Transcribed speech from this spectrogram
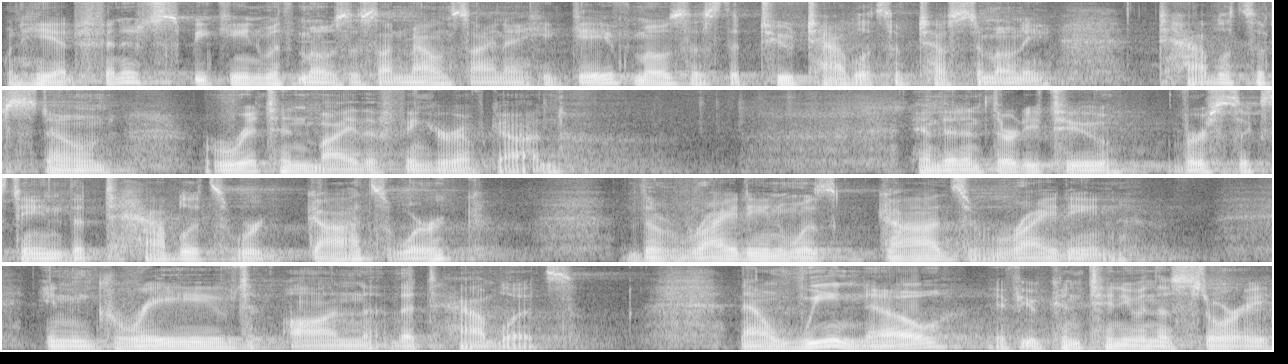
when he had finished speaking with Moses on Mount Sinai, he gave Moses the two tablets of testimony, tablets of stone written by the finger of God. And then in 32, verse 16, the tablets were God's work, the writing was God's writing engraved on the tablets. Now, we know, if you continue in the story,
